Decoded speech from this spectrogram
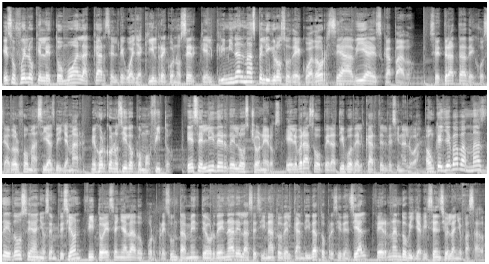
Eso fue lo que le tomó a la cárcel de Guayaquil reconocer que el criminal más peligroso de Ecuador se había escapado. Se trata de José Adolfo Macías Villamar, mejor conocido como Fito es el líder de los choneros, el brazo operativo del cártel de Sinaloa. Aunque llevaba más de 12 años en prisión, Fito es señalado por presuntamente ordenar el asesinato del candidato presidencial Fernando Villavicencio el año pasado.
